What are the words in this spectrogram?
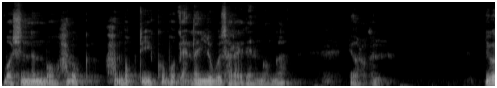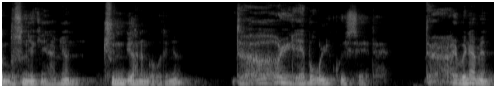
멋있는 뭐 한옥 한복도 입고 뭐 맨날 이러고 살아야 되는 건가? 여러분 이건 무슨 얘기냐면 준비하는 거거든요. 늘 예복을 입고 있어야 돼. 늘 뭐냐면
